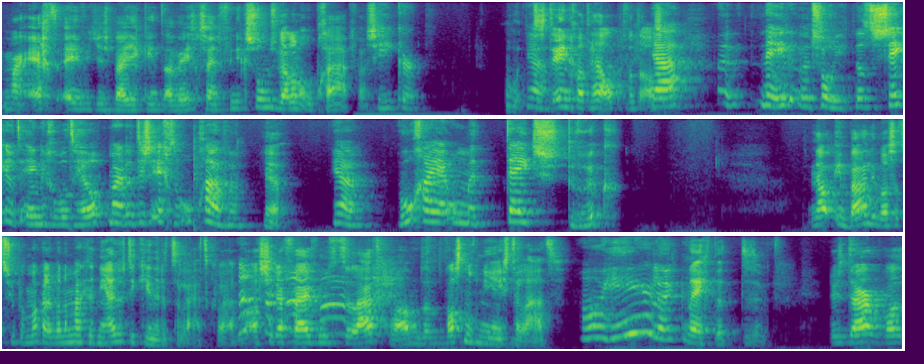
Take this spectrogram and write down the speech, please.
Maar echt eventjes bij je kind aanwezig zijn, vind ik soms wel een opgave. Zeker. Maar goed, Ja. het is het enige wat helpt. Want als Ja. eh, Nee, sorry. Dat is zeker het enige wat helpt. Maar dat is echt een opgave. ja. Ja. Hoe ga jij om met tijdsdruk? Nou, in Bali was dat super makkelijk, want dan maakt het niet uit of die kinderen te laat kwamen. Als je daar vijf minuten te laat kwam, dat was nog niet eens te laat. Oh, heerlijk. Nee, dat, dus daar, was,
